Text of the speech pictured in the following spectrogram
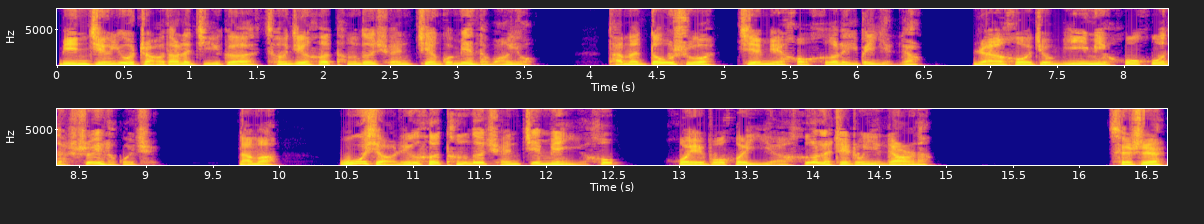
民警又找到了几个曾经和滕德全见过面的网友，他们都说见面后喝了一杯饮料，然后就迷迷糊糊的睡了过去。那么？吴小玲和滕德全见面以后，会不会也喝了这种饮料呢？此时，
